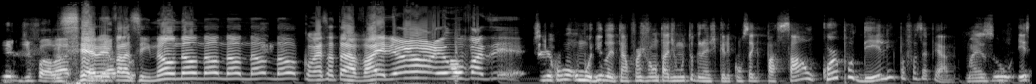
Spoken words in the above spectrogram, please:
Ele de O falar. cérebro ele fala assim: não, não, não, não, não, não. Começa a travar ele, ah, eu vou fazer. Você vê como o Murilo ele tem uma força de vontade muito grande, que ele consegue passar o corpo dele pra fazer a piada. Mas o, esse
